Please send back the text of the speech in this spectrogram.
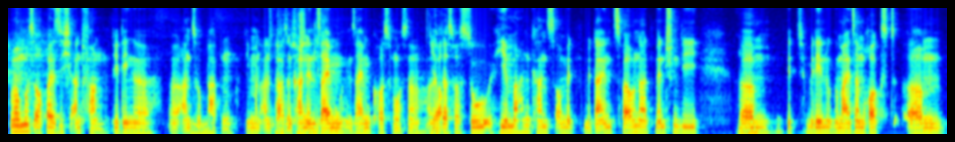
Und man muss auch bei sich anfangen, die Dinge äh, anzupacken, mhm. die man anpacken ja, kann in seinem, in seinem Kosmos. Ne? Also ja. das, was du hier machen kannst, auch mit, mit deinen 200 Menschen, die, mhm. ähm, mit, mit denen du gemeinsam rockst, ähm,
